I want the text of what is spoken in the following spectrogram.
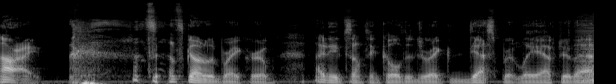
All right. let's, let's go to the break room. I need something cold to drink desperately after that.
